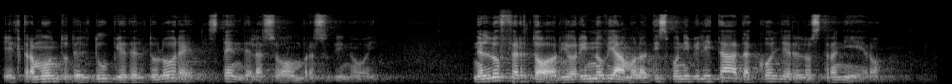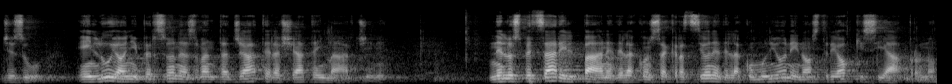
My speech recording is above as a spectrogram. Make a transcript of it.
e il tramonto del dubbio e del dolore stende la sua ombra su di noi. Nell'offertorio rinnoviamo la disponibilità ad accogliere lo straniero, Gesù, e in lui ogni persona svantaggiata e lasciata ai margini. Nello spezzare il pane della consacrazione e della comunione i nostri occhi si aprono,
